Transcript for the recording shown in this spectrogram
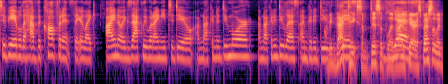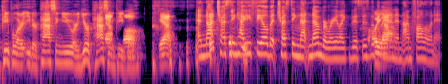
to be able to have the confidence that you're like, I know exactly what I need to do. I'm not going to do more. I'm not going to do less. I'm going to do. I mean, that this. takes some discipline yes. right there, especially when people are either passing you or you're passing yeah. people. Oh, yeah. and not trusting how you feel, but trusting that number where you're like, this is the oh, plan yeah. and I'm following it.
